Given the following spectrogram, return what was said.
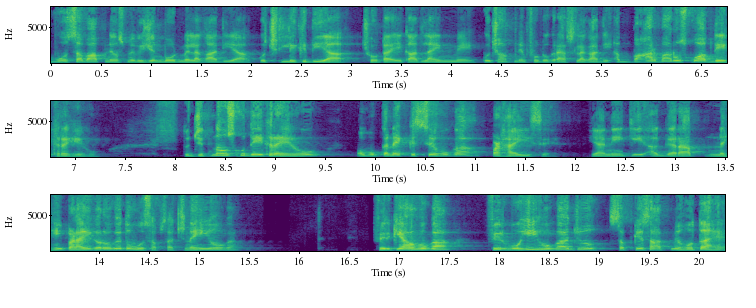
वो सब आपने उसमें विजन बोर्ड में लगा दिया, कुछ लिख दिया छोटा एक आध लाइन में, कुछ आपने फोटोग्राफ्स लगा दी। अब बार बार उसको आप देख रहे हो। तो जितना उसको देख रहे हो, और वो कनेक्ट किससे होगा? पढ़ाई से। यानी कि अगर आप नहीं पढ़ाई करोगे तो वो सब सच नहीं होगा। फिर क्या होगा? फिर वही होगा जो सबके साथ में होता है।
